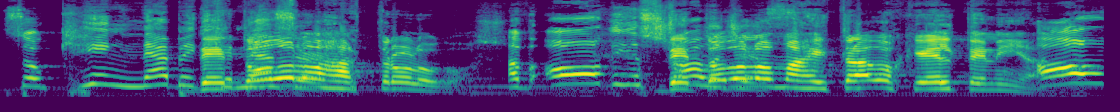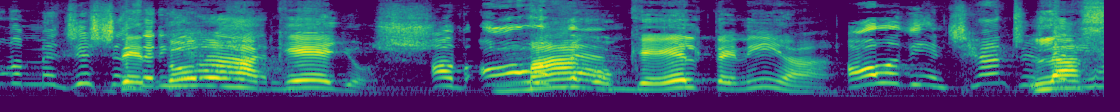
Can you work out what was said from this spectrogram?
so King de todos los Nebuchadnezzar, astrólogos, of all the de astrologers, todos los magistrados que él tenía, all the magicians de that he todos had, aquellos of all of magos them, que él tenía, all of the enchanters La that he had,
